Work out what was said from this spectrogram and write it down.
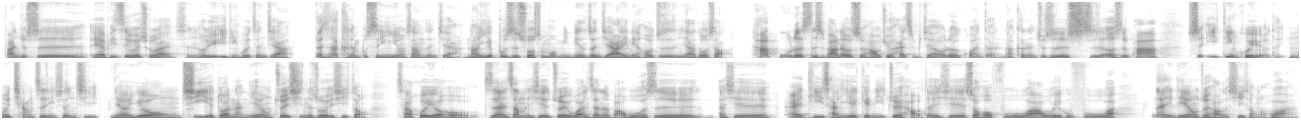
反正就是 AIPC 会出来，渗透率一定会增加。但是它可能不是应用上增加，然后也不是说什么明天增加，一年后就是增加多少。它估了四十趴、六十趴，我觉得还是比较乐观的。那可能就是十、二十趴是一定会有的，因为强制你升级，你要用企业端了，你要用最新的作业系统，才会有治安上的一些最完善的保护，或是那些 IT 产业给你最好的一些售后服务啊、维护服务啊。那你一定要用最好的系统的话，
